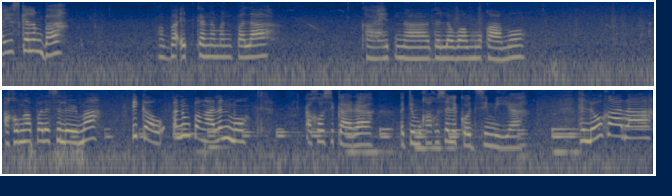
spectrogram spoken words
Ayos ka lang ba? Mabait ka naman pala. Kahit na dalawa mukha mo. Ako nga pala si Lerma. Ikaw, anong pangalan mo? Ako si Kara. At yung mukha ko sa likod, si Mia. Hello, Kara!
